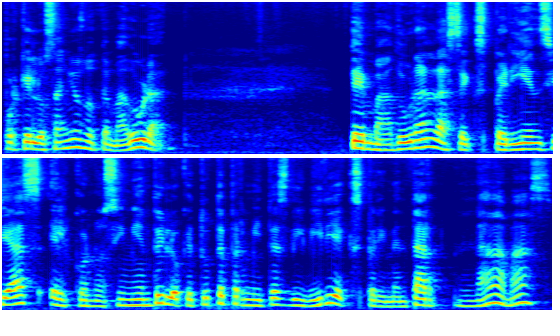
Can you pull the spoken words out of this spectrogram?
Porque los años no te maduran. Te maduran las experiencias, el conocimiento y lo que tú te permites vivir y experimentar. Nada más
